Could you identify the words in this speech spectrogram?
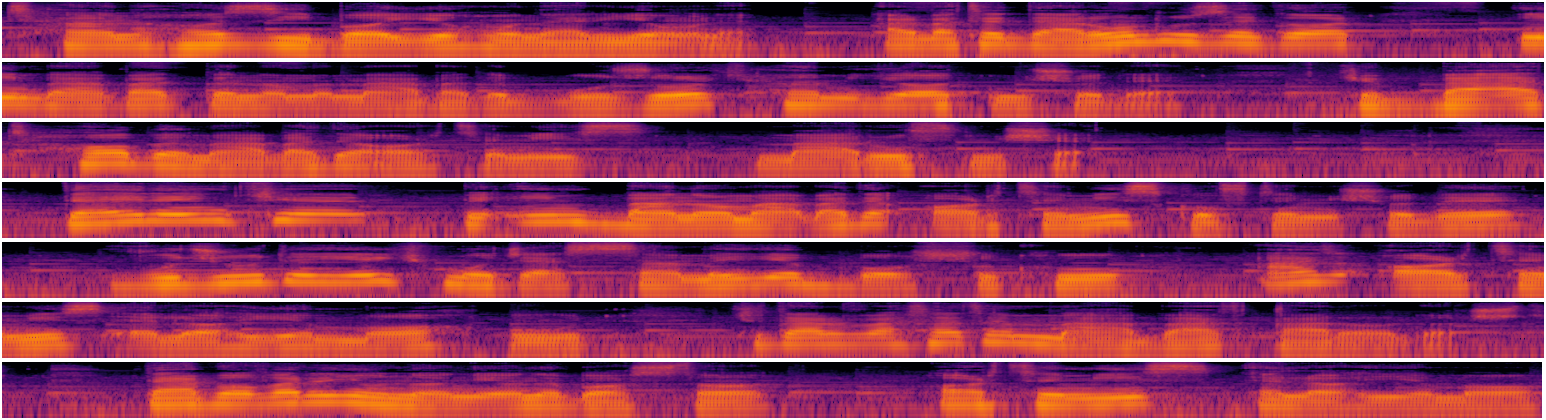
تنها زیبایی هنری اونه. البته در اون روزگار این معبد به نام معبد بزرگ هم یاد می شده که بعدها به معبد آرتمیس معروف میشه. دلیل اینکه به این بنا معبد آرتمیس گفته می شده وجود یک مجسمه با شکوه از آرتمیس الهه‌ی ماه بود که در وسط معبد قرار داشت. در باور یونانیان باستان آرتمیس الهی ماه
